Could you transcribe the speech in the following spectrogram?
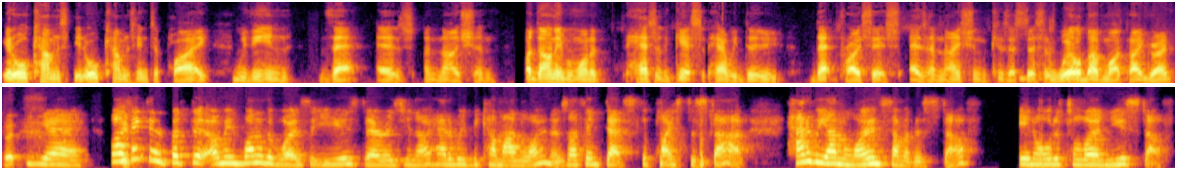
Yeah. It all comes it all comes into play within that as a notion. I don't even want to hazard a guess at how we do that process as a nation because that's just well above my pay grade. But yeah, well, I think that, but the, I mean, one of the words that you used there is, you know, how do we become unlearners? I think that's the place to start. How do we unlearn some of this stuff in order to learn new stuff?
